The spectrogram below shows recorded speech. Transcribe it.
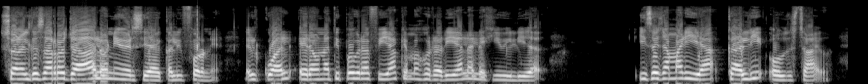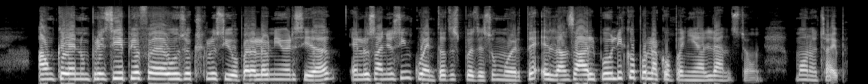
son el desarrollado a la Universidad de California, el cual era una tipografía que mejoraría la legibilidad y se llamaría Cali Old Style. Aunque en un principio fue de uso exclusivo para la universidad, en los años 50 después de su muerte es lanzada al público por la compañía Landstone Monotype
